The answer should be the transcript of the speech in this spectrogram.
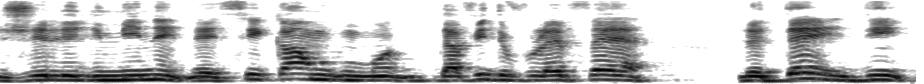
je l'élimine. Mais si quand David voulait faire le deuil, il dit,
